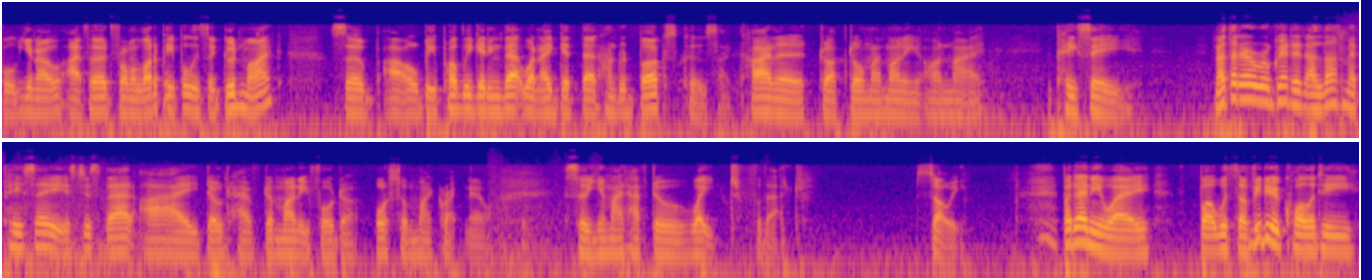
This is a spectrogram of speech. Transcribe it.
well, you know, I've heard from a lot of people is a good mic. So I'll be probably getting that when I get that hundred bucks, cause I kind of dropped all my money on my PC. Not that I regret it. I love my PC. It's just that I don't have the money for the awesome mic right now. So you might have to wait for that. Sorry. But anyway, but with the video quality,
